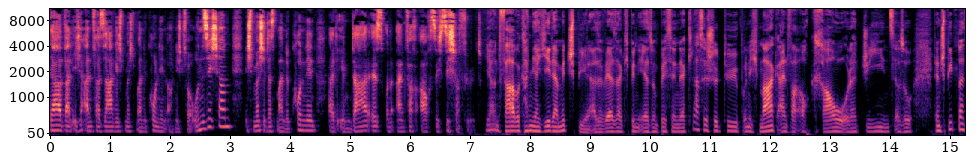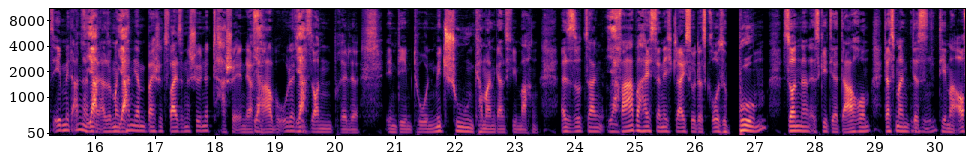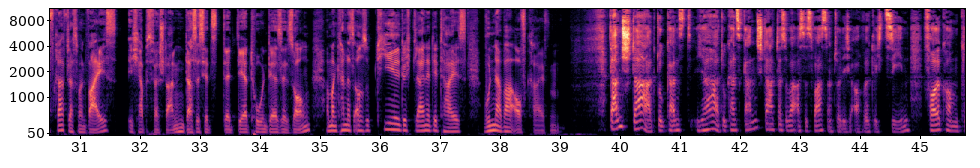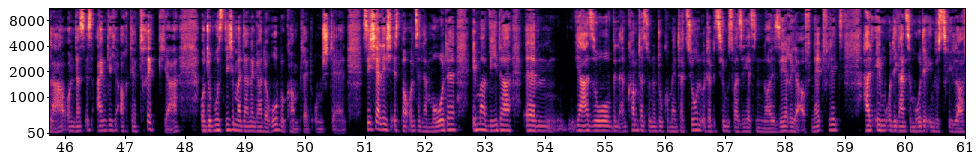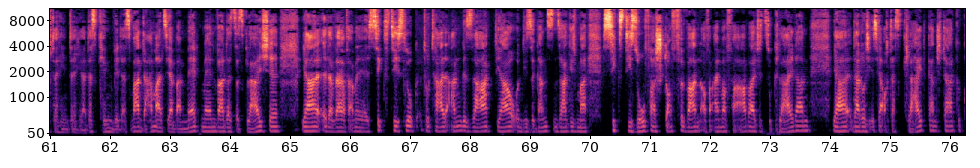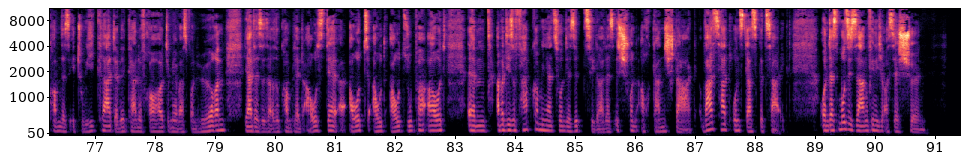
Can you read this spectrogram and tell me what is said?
Ja, weil ich einfach sage, ich möchte meine Kundin auch nicht verunsichern. Ich möchte, dass meine Kundin halt eben da ist und einfach auch sich sicher fühlt. Ja, und Farbe kann ja jeder mitspielen. Also wer sagt, ich bin eher so ein bisschen der klassische Typ und ich mag einfach auch Grau oder Jeans, also dann spielt man es eben mit anderen. Ja, also man ja. kann ja beispielsweise eine schöne Tasche in der ja. Farbe oder die ja. Sonnenbrille in dem Ton. Mit Schuhen kann man ganz viel machen. Also sozusagen, Farbe heißt ja nicht gleich so das große Boom, sondern es geht ja darum, dass man das mhm. Thema aufgreift, dass man weiß, ich habe es verstanden, das ist jetzt der, der Ton der Saison, aber man kann das auch subtil durch kleine Details wunderbar aufgreifen. Ganz stark. Du kannst, ja, du kannst ganz stark das über Accessoires natürlich auch wirklich ziehen. Vollkommen klar. Und das ist eigentlich auch der Trick, ja. Und du musst nicht immer deine Garderobe komplett umstellen. Sicherlich ist bei uns in der Mode immer wieder, ähm, ja, so, wenn dann kommt da so eine Dokumentation oder beziehungsweise jetzt eine neue Serie auf Netflix, halt eben, und die ganze Modeindustrie läuft da hinterher. Das kennen wir. Das war damals ja beim Mad Men war das das Gleiche. Ja, äh, da war auf einmal der 60s-Look total angesagt, ja, und diese ganzen Sachen sage ich mal, 60 Sofastoffe waren auf einmal verarbeitet zu Kleidern. Ja, dadurch ist ja auch das Kleid ganz stark gekommen, das Etui-Kleid, da will keine Frau heute mehr was von hören. Ja, das ist also komplett aus der, out, out, out, super out. Ähm, aber diese Farbkombination der 70er, das ist schon auch ganz stark. Was hat uns das gezeigt? Und das muss ich sagen, finde ich auch sehr schön.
